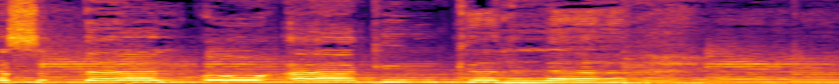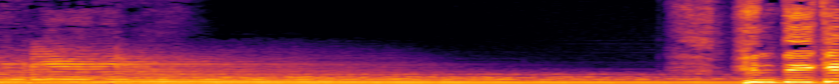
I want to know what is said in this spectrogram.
sasaktan O akin ka na lang Hindi kita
